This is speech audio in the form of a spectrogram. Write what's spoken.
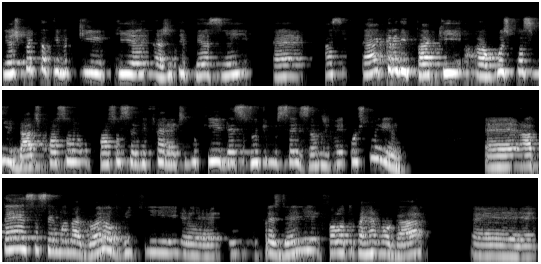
E a expectativa que, que a gente tem assim, é, assim, é acreditar que algumas possibilidades possam, possam ser diferentes do que desses últimos seis anos vem construindo. É, até essa semana agora eu vi que é, o presidente falou que vai revogar é,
